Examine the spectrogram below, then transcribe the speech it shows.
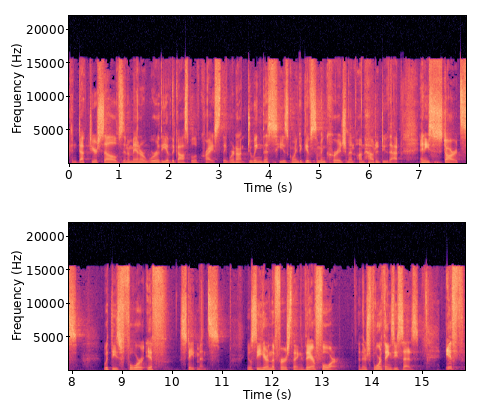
Conduct yourselves in a manner worthy of the gospel of Christ. They were not doing this. He is going to give some encouragement on how to do that. And he starts with these four if statements. You'll see here in the first thing. Therefore, and there's four things he says. If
